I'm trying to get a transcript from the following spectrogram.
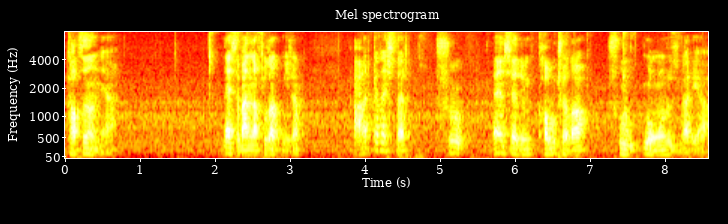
katılın ya. Neyse ben laf uzatmayacağım. Arkadaşlar şu en sevdiğim kabuçada şu yoğun rüzgar ya.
